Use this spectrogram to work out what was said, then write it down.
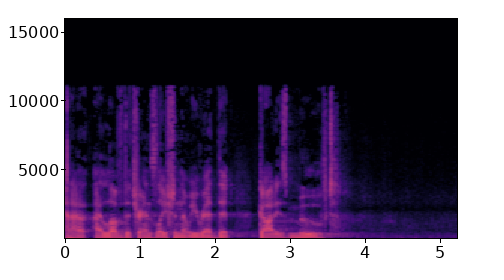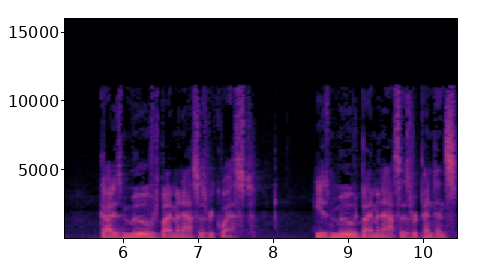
And I, I love the translation that we read that God is moved. God is moved by Manasseh's request. He is moved by Manasseh's repentance.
